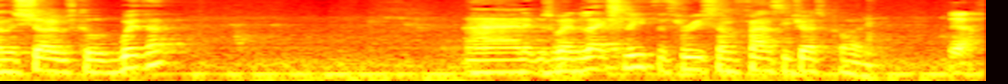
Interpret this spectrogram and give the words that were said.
and the show was called Wither. And it was when Lex Luthor threw some fancy dress party. Yeah,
